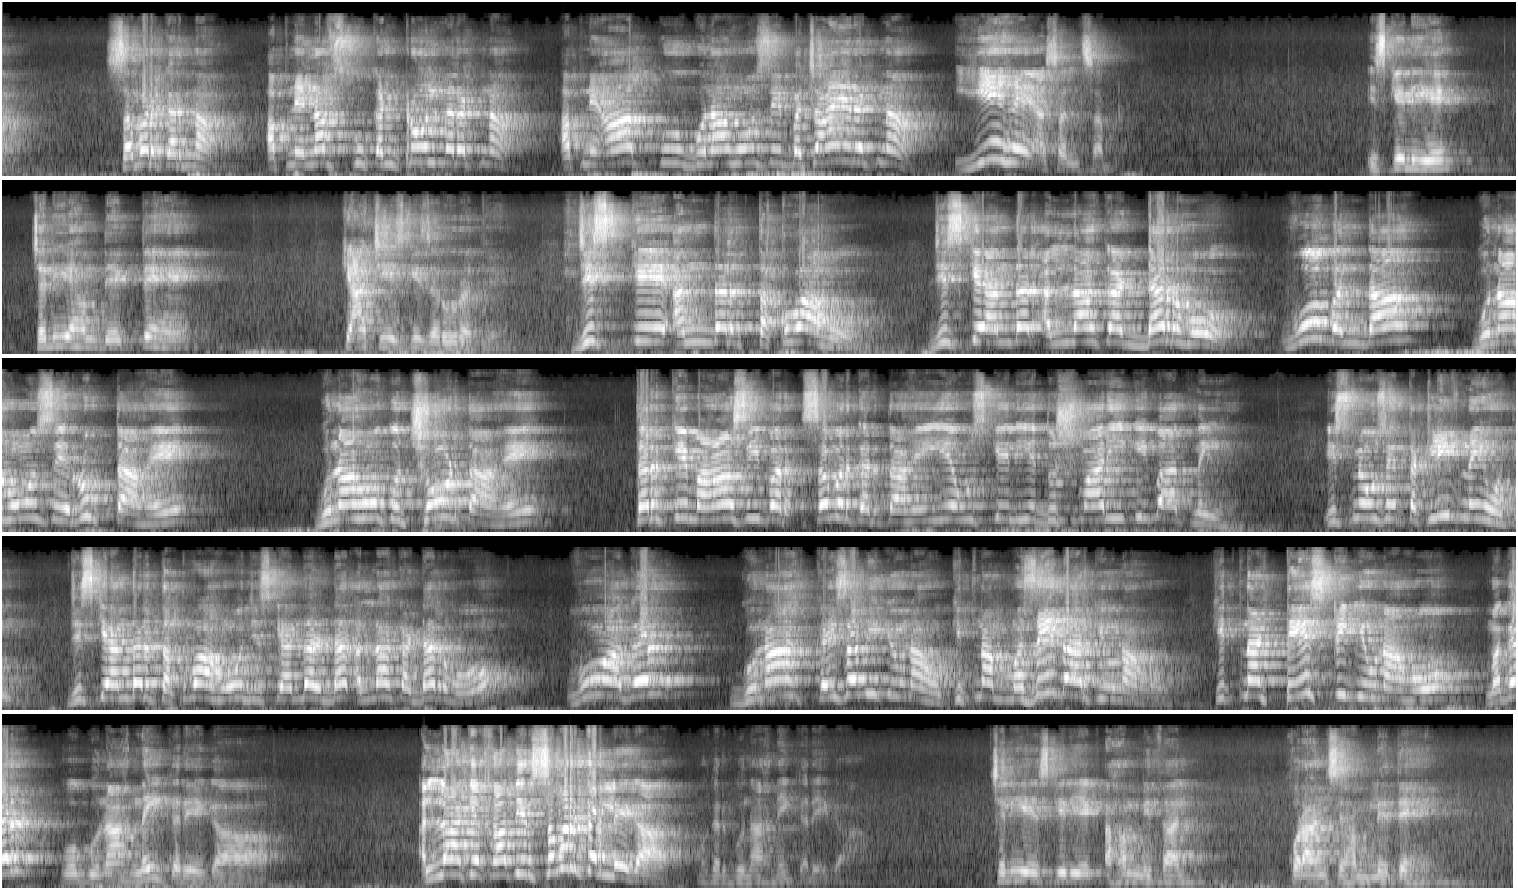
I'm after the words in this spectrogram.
सब्र करना, अपने नफ्स को कंट्रोल में रखना, अपने आप को गुनाहों से बचाए रखना, ये है असल सब्र। इसके लिए चलिए हम देखते हैं क्या चीज़ की ज़रूरत है। जिसके अंदर तकवा हो, जिसके अंदर अल्लाह का डर हो, वो बंदा गुनाहों से रुकता है, गुनाहों को छोड़ता है तर्क मासी पर सब्र करता है, ये उसके लिए दुश्मारी की बात नहीं है। इसमें उसे तकलीफ़ नहीं होती। जिसके अंदर तकवा हो, जिसके अंदर डर, अल्लाह का डर हो, वो अगर गुनाह कैसा भी क्यों ना हो, कितना मज़ेदार क्यों ना हो, कितना टेस्टी क्यों ना हो, मगर वो गुनाह नहीं करेगा। अल्लाह के खातिर सब्र कर लेगा, मगर गुनाह नहीं करेगा। चलिए, इसके लिए एक अहम मिसाल कुरान से हम लेते हैं।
